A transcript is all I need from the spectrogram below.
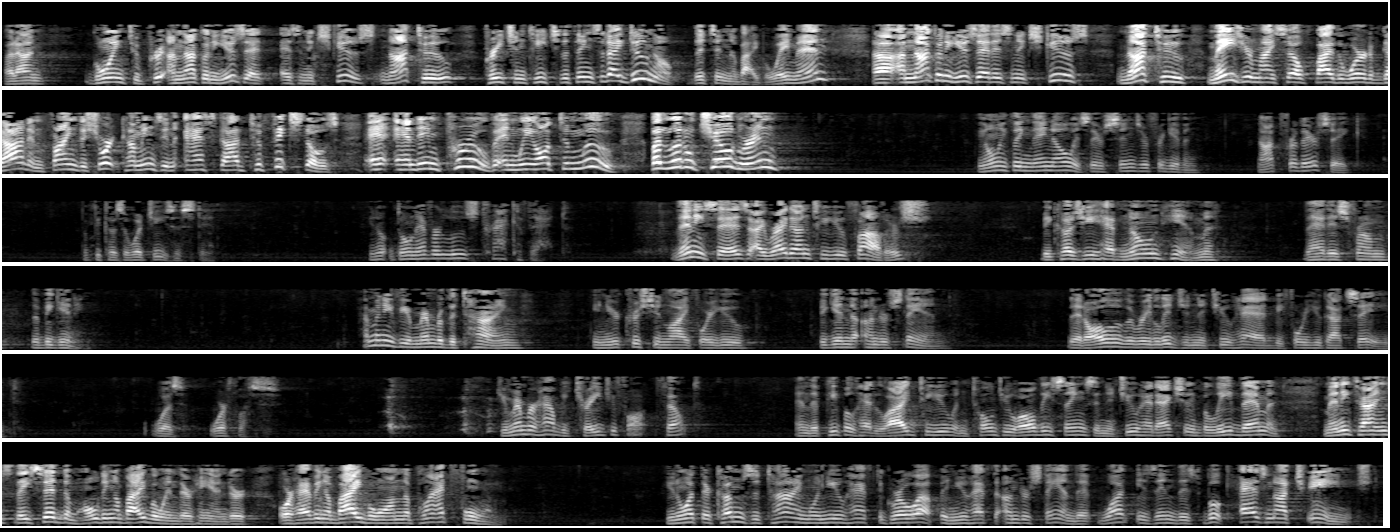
but I'm going to. Pre- I'm not going to use that as an excuse not to preach and teach the things that I do know that's in the Bible. Amen. Uh, I'm not going to use that as an excuse not to measure myself by the Word of God and find the shortcomings and ask God to fix those and, and improve, and we ought to move. But little children, the only thing they know is their sins are forgiven, not for their sake, but because of what Jesus did. You know, don't ever lose track of that. Then he says, I write unto you, fathers, because ye have known him that is from the beginning. How many of you remember the time in your Christian life where you begin to understand that all of the religion that you had before you got saved was worthless? Do you remember how betrayed you felt? And that people had lied to you and told you all these things and that you had actually believed them and Many times they said them holding a Bible in their hand or, or having a Bible on the platform. You know what? There comes a time when you have to grow up and you have to understand that what is in this book has not changed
